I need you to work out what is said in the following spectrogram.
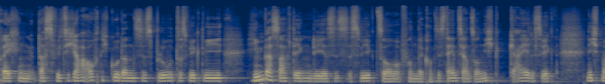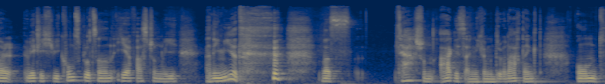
brechen. Das fühlt sich aber auch nicht gut an. Dieses Blut, das wirkt wie Himbeersaft irgendwie. Es, ist, es wirkt so von der Konsistenz her und so nicht geil. Es wirkt nicht mal wirklich wie Kunstblut, sondern eher fast schon wie animiert. Was ja, schon arg ist eigentlich, wenn man drüber nachdenkt. Und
